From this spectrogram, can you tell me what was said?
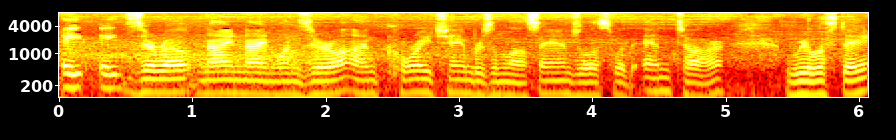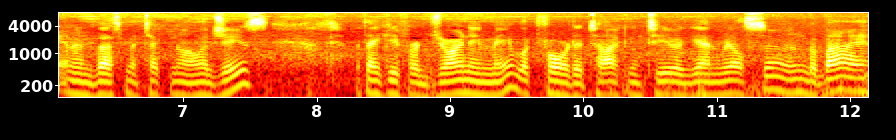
880 9910. I'm Corey Chambers in Los Angeles with NTAR Real Estate and Investment Technologies. Thank you for joining me. Look forward to talking to you again real soon. Bye bye.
